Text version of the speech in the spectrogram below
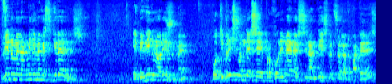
Δίνουμε να μείνουμε και στην κυβέρνηση. Επειδή γνωρίζουμε ότι βρίσκονται σε προχωρημένες συναντήσεις με τους εργατοπατέρες,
